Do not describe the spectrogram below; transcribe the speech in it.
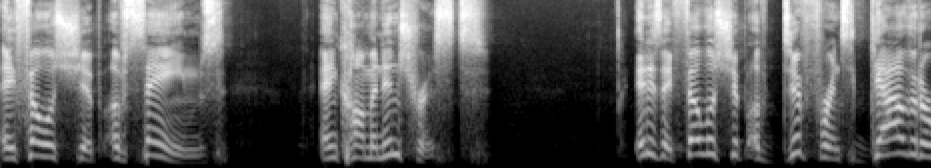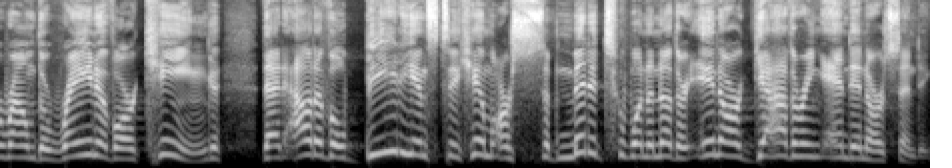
a fellowship of sames and common interests. It is a fellowship of difference gathered around the reign of our King that out of obedience to him are submitted to one another in our gathering and in our sending.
